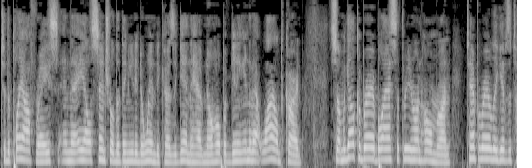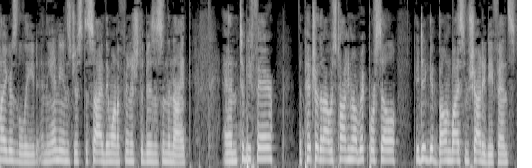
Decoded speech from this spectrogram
to the playoff race and the AL Central that they needed to win because again they have no hope of getting into that wild card. So Miguel Cabrera blasts a three-run home run, temporarily gives the Tigers the lead, and the Indians just decide they want to finish the business in the ninth. And to be fair, the pitcher that I was talking about, Rick Porcello, he did get boned by some shoddy defense.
